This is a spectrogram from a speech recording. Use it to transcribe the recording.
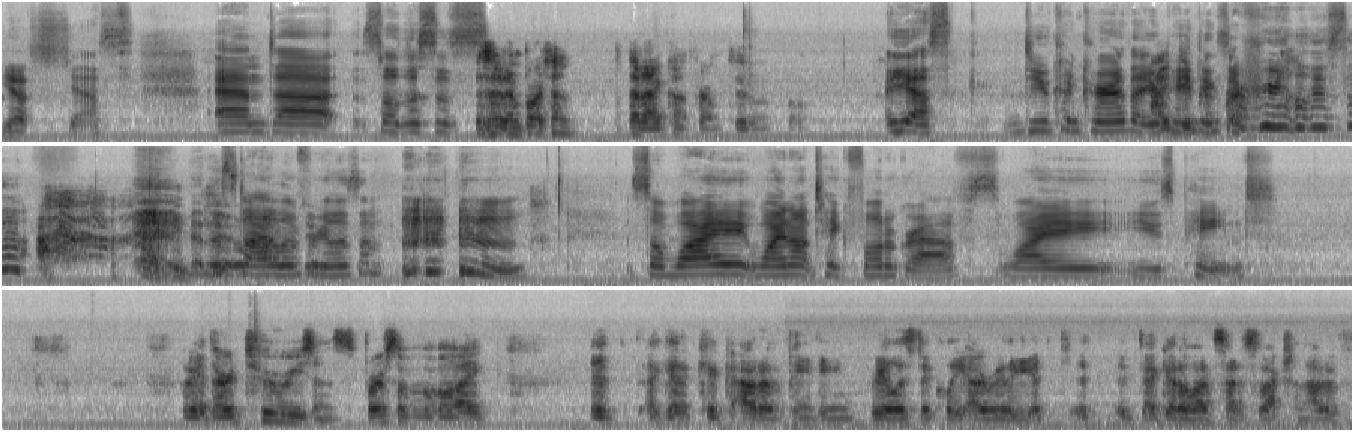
Yes. Yes. And uh, so this is is it important that I confirm too? yes. Do you concur that your I paintings are realism? In the style I of do. realism. so why why not take photographs? Why use paint? Okay, there are two reasons. First of all, like, it, I get a kick out of painting realistically. I really, it, it, it, I get a lot of satisfaction out of,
